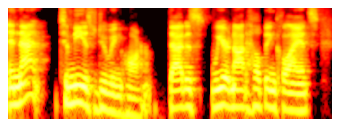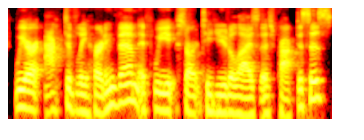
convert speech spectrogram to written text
And that to me is doing harm. That is, we are not helping clients. We are actively hurting them if we start to utilize those practices.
